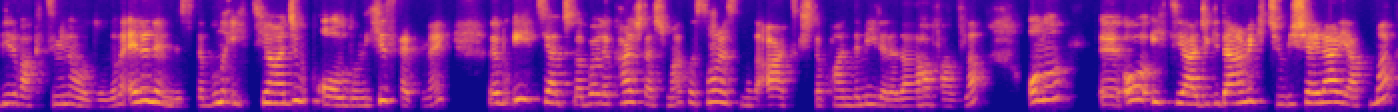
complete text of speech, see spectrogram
bir vaktimin olduğunu ve en önemlisi de buna ihtiyacım olduğunu hissetmek ve bu ihtiyaçla böyle karşılaşmak ve sonrasında da artık işte pandemiyle de daha fazla onu e, o ihtiyacı gidermek için bir şeyler yapmak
